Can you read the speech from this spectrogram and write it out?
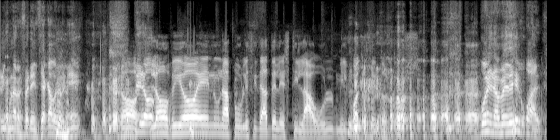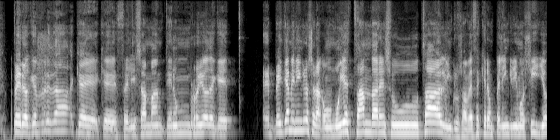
ninguna referencia, cabrón, ¿eh? No, Pero- lo vio en una publicidad del Estilaul 1402. Bueno, me da igual. Pero que es verdad que, que Félix Sandman tiene un rollo de que eh, Benjamin Ingrosso era como muy estándar en su tal, incluso a veces que era un pelín grimosillo.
